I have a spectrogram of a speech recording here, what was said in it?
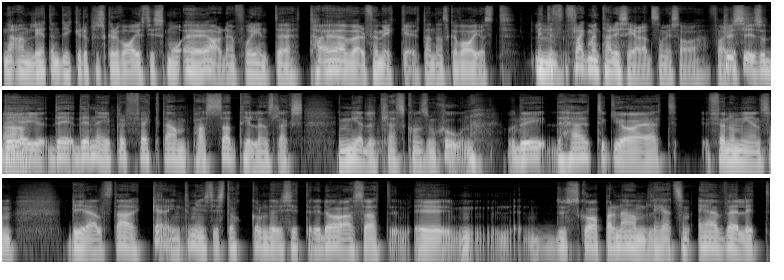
när andligheten dyker upp så ska det vara just i små öar. Den får inte ta över för mycket utan den ska vara just Lite mm. fragmentariserad som vi sa förut. Precis, och det ja. är ju, det, den är ju perfekt anpassad till en slags medelklasskonsumtion. Och det, det här tycker jag är ett fenomen som blir allt starkare, inte minst i Stockholm där vi sitter idag. Alltså att eh, du skapar en andlighet som är väldigt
